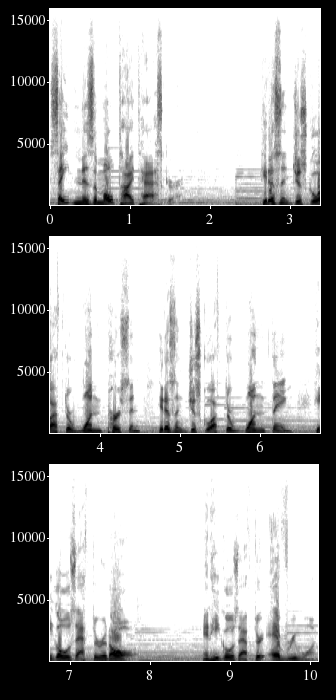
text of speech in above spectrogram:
Satan is a multitasker. He doesn't just go after one person, he doesn't just go after one thing. He goes after it all. And he goes after everyone.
